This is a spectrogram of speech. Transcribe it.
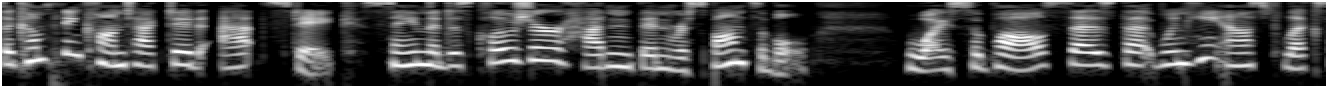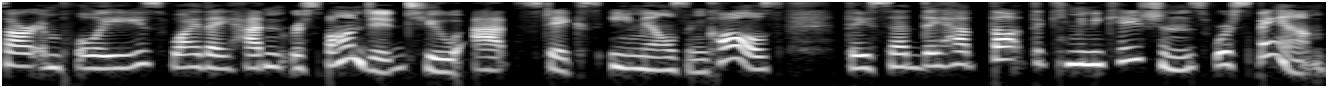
The company contacted At Stake, saying the disclosure hadn't been responsible. Wysopal says that when he asked Lexar employees why they hadn't responded to At Stake's emails and calls, they said they had thought the communications were spam.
